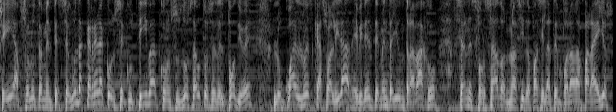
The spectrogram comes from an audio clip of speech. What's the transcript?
Sí, absolutamente. Segunda carrera consecutiva con sus dos autos en el podio, ¿eh? lo cual no es casualidad. Evidentemente hay un trabajo, se han esforzado, no ha sido fácil la temporada para ellos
